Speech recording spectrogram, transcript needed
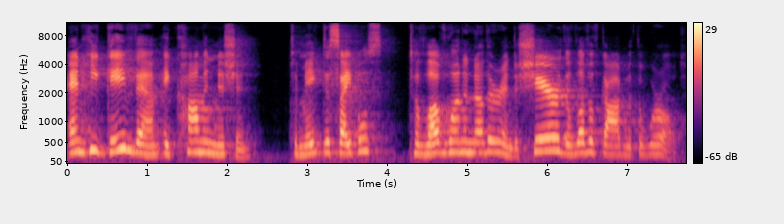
and he gave them a common mission to make disciples to love one another and to share the love of God with the world.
